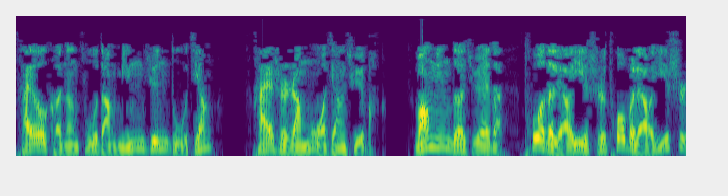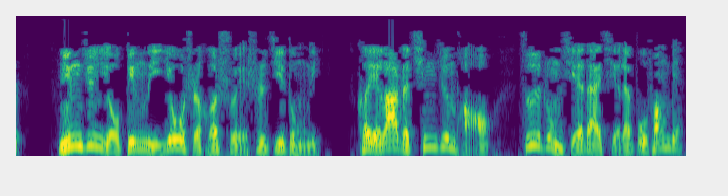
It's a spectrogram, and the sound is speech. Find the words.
才有可能阻挡明军渡江。还是让末将去吧。”王明德觉得拖得了一时，拖不了一世。明军有兵力优势和水石机动力，可以拉着清军跑，辎重携带起来不方便，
